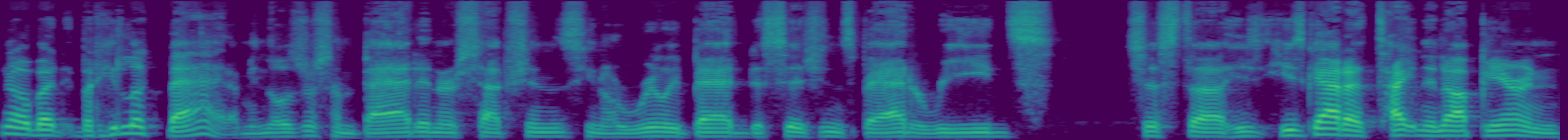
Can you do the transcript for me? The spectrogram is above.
you know, but but he looked bad. I mean, those are some bad interceptions. You know, really bad decisions, bad reads. Just uh, he's he's got to tighten it up here, and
